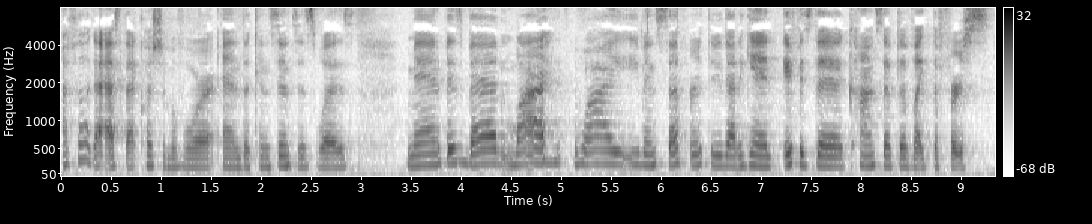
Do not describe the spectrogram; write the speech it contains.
I feel like I asked that question before, and the consensus was, man, if it's bad, why why even suffer through that again? If it's the concept of like the first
